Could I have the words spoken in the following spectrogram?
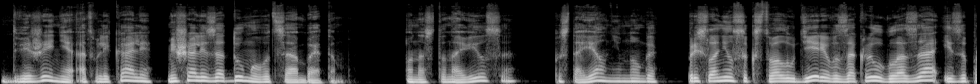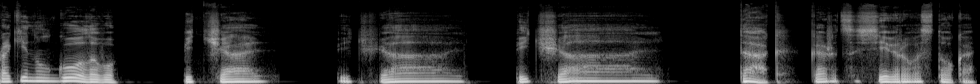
Движения отвлекали, мешали задумываться об этом. Он остановился, постоял немного, прислонился к стволу дерева, закрыл глаза и запрокинул голову. Печаль, печаль, печаль. Так, кажется, с северо-востока.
